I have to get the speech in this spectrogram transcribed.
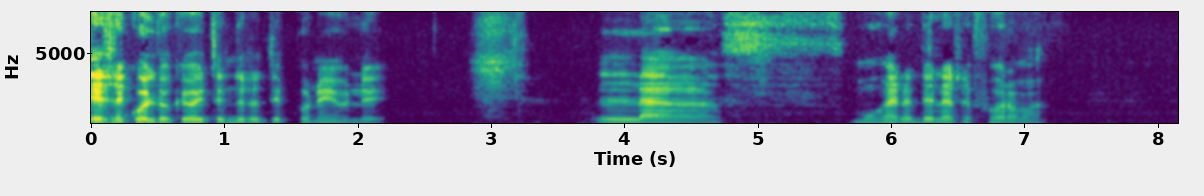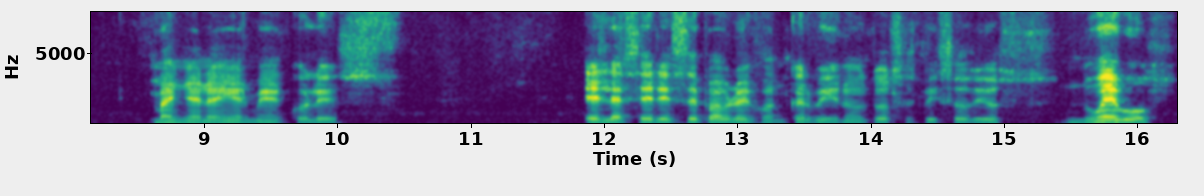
Te recuerdo que hoy tendrás disponible las mujeres de la reforma. Mañana y el miércoles en la serie de Pablo y Juan Carvino, dos episodios nuevos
